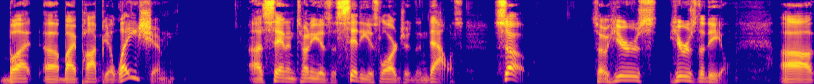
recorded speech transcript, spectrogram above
but uh, by population, uh, San Antonio as a city is larger than Dallas. So, so here's here's the deal. Uh,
